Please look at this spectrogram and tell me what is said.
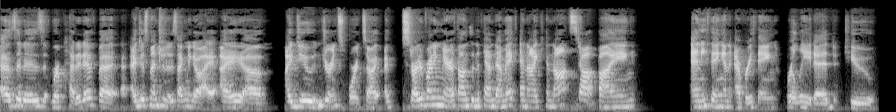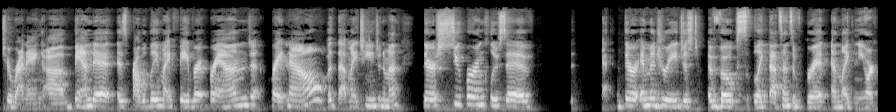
as it is repetitive but i just mentioned it a second ago i i um, I do endurance sports. So I, I started running marathons in the pandemic, and I cannot stop buying anything and everything related to to running. Uh, Bandit is probably my favorite brand right now, but that might change in a month. They're super inclusive. Their imagery just evokes like that sense of grit and like New York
